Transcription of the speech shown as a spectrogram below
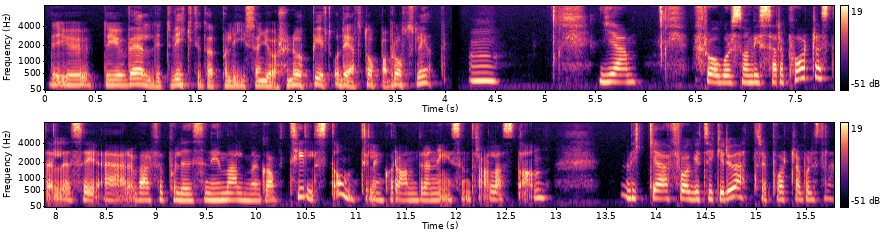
det är, ju, det är ju väldigt viktigt att polisen gör sin uppgift och det är att stoppa brottslighet. Mm. Ja, frågor som vissa reportrar ställer sig är varför polisen i Malmö gav tillstånd till en koranbränning i centrala stan. Vilka frågor tycker du att reportrar borde ställa?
